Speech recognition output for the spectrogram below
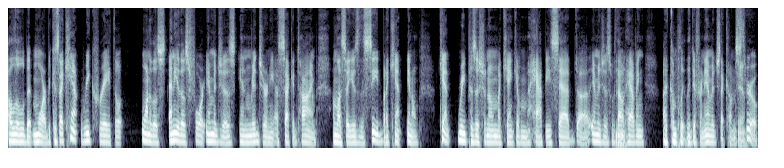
a little bit more because I can't recreate the one of those any of those four images in Midjourney a second time unless I use the seed. But I can't, you know, can't reposition them. I can't give them happy, sad uh, images without mm-hmm. having a completely different image that comes yeah. through.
